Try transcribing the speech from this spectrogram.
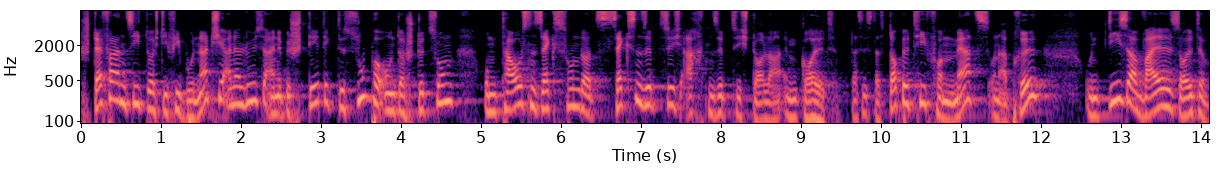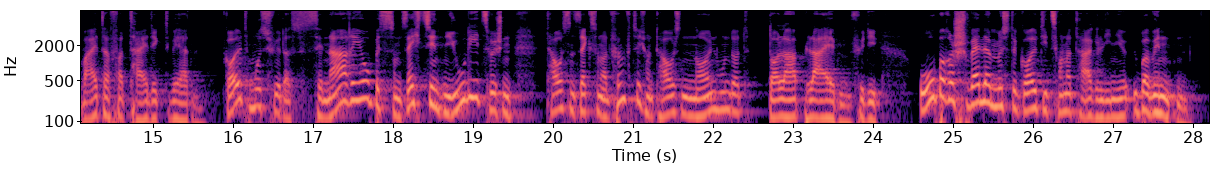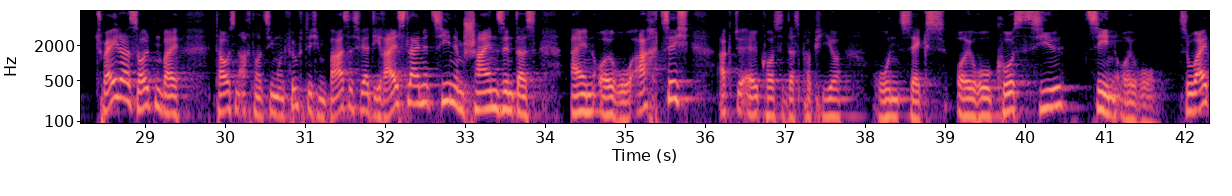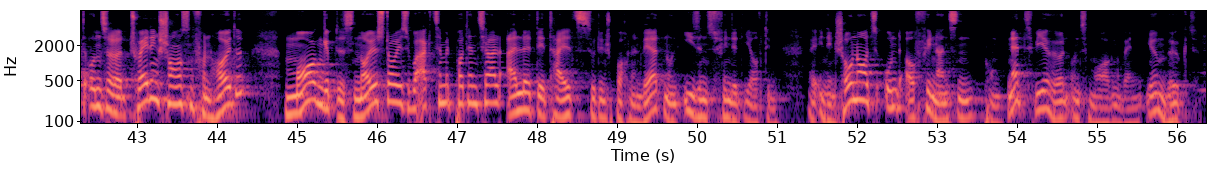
Stefan sieht durch die Fibonacci-Analyse eine bestätigte Superunterstützung um 1676, 78 Dollar im Gold. Das ist das Doppeltief vom März und April und dieser Wall sollte weiter verteidigt werden. Gold muss für das Szenario bis zum 16. Juli zwischen 1650 und 1900 Dollar bleiben. Für die obere Schwelle müsste Gold die 200-Tage-Linie überwinden. Trader sollten bei 1857 im Basiswert die Reißleine ziehen. Im Schein sind das 1,80 Euro. Aktuell kostet das Papier rund 6 Euro. Kursziel 10 Euro. Soweit unsere Trading-Chancen von heute. Morgen gibt es neue Stories über Aktien mit Potenzial. Alle Details zu den gesprochenen Werten und ISINs findet ihr auf den, äh, in den Show Notes und auf finanzen.net. Wir hören uns morgen, wenn ihr mögt.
